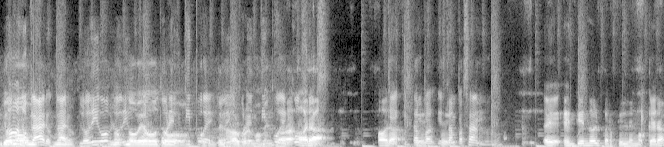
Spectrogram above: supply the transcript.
No, no, claro, claro. Lo digo, no- lo digo no veo por, por otro- el tipo de, entrenador por por el el momento. tipo de Ahora- cosas Ahora, que, que están, que este, están pasando, ¿no? eh, entiendo el perfil de Mosquera,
